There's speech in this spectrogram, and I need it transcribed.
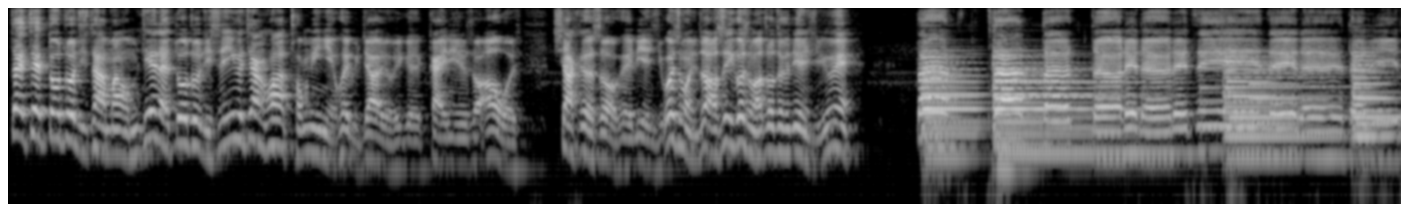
再再多做几次好吗？我们今天来多做几次，因为这样的话，丛林也会比较有一个概念，就是说，哦，我下课的时候我可以练习。为什么？你说老师，你为什么要做这个练习？因为哒哒哒哒哒哒哒哒哒，哒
